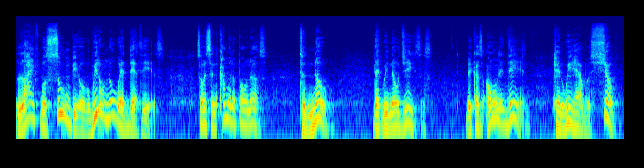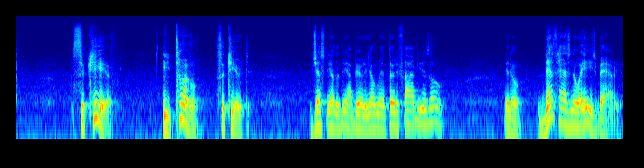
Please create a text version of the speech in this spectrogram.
Life will soon be over. We don't know where death is. So it's incumbent upon us to know that we know Jesus. Because only then can we have a sure, secure, eternal security. Just the other day, I buried a young man, 35 years old. You know, death has no age barrier.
